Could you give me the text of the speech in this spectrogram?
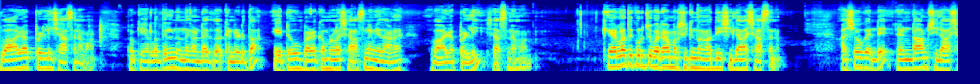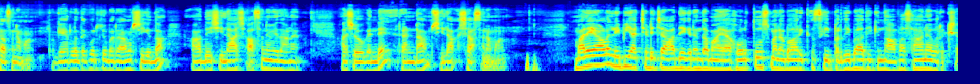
വാഴപ്പള്ളി ശാസനമാണ്. അപ്പോൾ കേരളത്തിൽ നിന്ന് കണ്ടെടുത്ത കണ്ടെടുത്ത ഏറ്റവും പഴക്കമുള്ള ശാസനം ഏതാണ്? വാഴപ്പള്ളി ശാസനമാണ്. കേരളത്തെക്കുറിച്ച് പരാമർശിക്കുന്ന ആദ്യ ശിലാശാസനം അശോകന്റെ രണ്ടാം ശിലാശാസനമാണ്. അപ്പോൾ കേരളത്തെക്കുറിച്ച് പരാമർശിക്കുന്ന ആദ്യ ശിലാശാസനം ഏതാണ്? അശോകന്റെ രണ്ടാം ശിലാശാസനമാണ്. മലയാള ലിപി അച്ചടിച്ച ആദ്യ ഗ്രന്ഥമായ ഹോർത്തൂസ് മലബാറിക്കസിൽ പ്രതിപാദിക്കുന്ന അവസാന വൃക്ഷം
